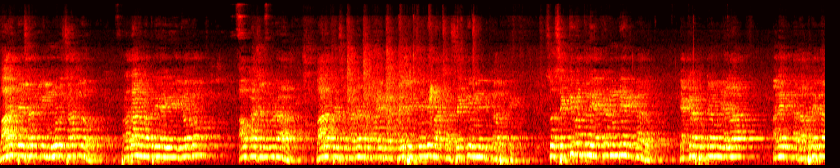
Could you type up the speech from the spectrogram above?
భారతదేశానికి మూడు సార్లు ప్రధానమంత్రి అయ్యే యోగం అవకాశం కూడా భారతదేశం నరేంద్ర మోడీ గారు కల్పించింది వారికి శక్తి ఉండింది కాబట్టి. సో శక్తివంతులు ఎక్కడ నుండి అని కాదు. ఎక్కడ పుట్టాము ఎలా అనేది కాదు. అప్పుడేగా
